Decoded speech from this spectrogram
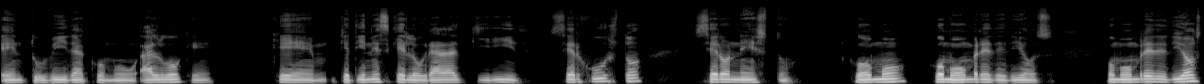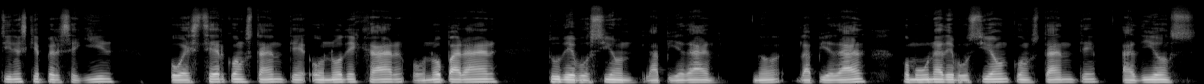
en tu vida, como algo que, que, que tienes que lograr adquirir, ser justo, ser honesto, como, como hombre de Dios. Como hombre de Dios tienes que perseguir o ser constante o no dejar o no parar tu devoción, la piedad, ¿no? La piedad como una devoción constante a Dios.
